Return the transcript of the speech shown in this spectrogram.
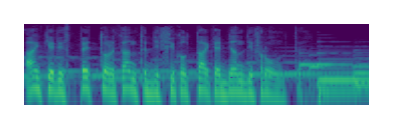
anche rispetto alle tante difficoltà che abbiamo di fronte.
